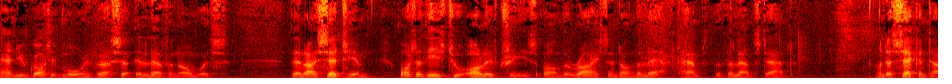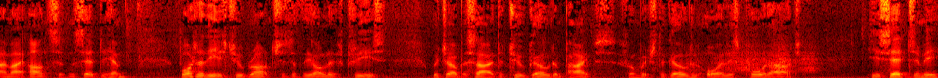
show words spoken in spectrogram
And you've got it more in verse 11 onwards. Then I said to him, What are these two olive trees on the right and on the left of the lampstand? And a second time I answered and said to him, What are these two branches of the olive trees, which are beside the two golden pipes, from which the golden oil is poured out? He said to me,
